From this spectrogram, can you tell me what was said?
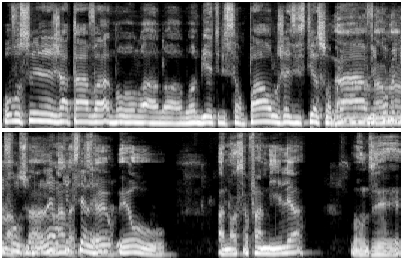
ou você já estava no, no, no, ambiente de São Paulo, já existia Sobrave? Não, não, Como não, é que funciona? o que, que você lembra? eu, eu a nossa família, vamos dizer,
